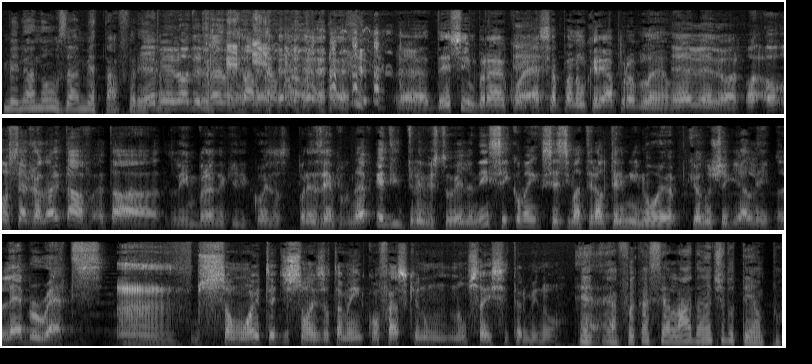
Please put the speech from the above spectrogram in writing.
Melhor não usar a metáfora É então. melhor deixar no tapa É, deixa em branco essa pra não criar problema. É melhor. Ô, Sérgio, agora ele tá, tá lembrando aqui de coisas. Por exemplo, na época que a gente entrevistou ele, eu nem sei como é que esse material terminou, porque eu não cheguei a ler. Lab Rats. São oito edições, eu também confesso que não, não sei se terminou. É, é, foi cancelada antes do tempo.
